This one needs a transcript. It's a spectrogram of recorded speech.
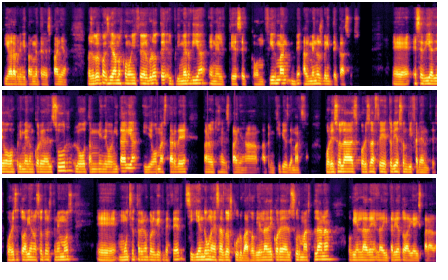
y ahora principalmente en España. Nosotros consideramos como inicio del brote el primer día en el que se confirman al menos 20 casos. Eh, ese día llegó primero en Corea del Sur, luego también llegó en Italia y llegó más tarde para nosotros en España, a, a principios de marzo. Por eso, las, por eso las trayectorias son diferentes. Por eso todavía nosotros tenemos eh, mucho terreno por el que crecer siguiendo una de esas dos curvas, o bien la de Corea del Sur más plana, o bien la de, la de Italia todavía disparada.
